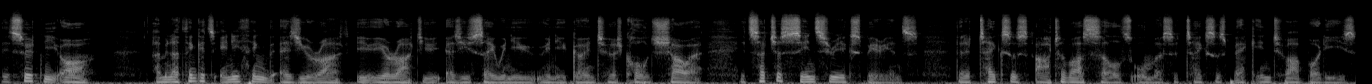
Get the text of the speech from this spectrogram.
there certainly are. I mean, I think it's anything that, as you right. You're right. You, as you say, when you when you go into a cold shower, it's such a sensory experience that it takes us out of ourselves almost. It takes us back into our bodies.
